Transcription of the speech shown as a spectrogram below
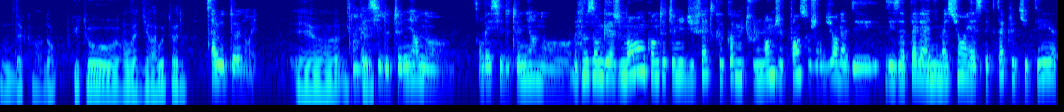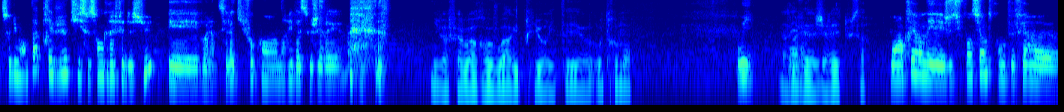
D'accord, donc plutôt, on va dire à l'automne. À l'automne, oui. Et on va essayer de tenir nos, on va essayer de tenir nos, nos, engagements, compte tenu du fait que, comme tout le monde, je pense, aujourd'hui, on a des, des, appels à animation et à spectacle qui étaient absolument pas prévus, qui se sont greffés dessus. Et voilà, c'est là qu'il faut qu'on arrive à se gérer. Il va falloir revoir les priorités euh, autrement. Oui. Arriver voilà. à gérer tout ça. Bon, après, on est, je suis consciente qu'on peut faire euh,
